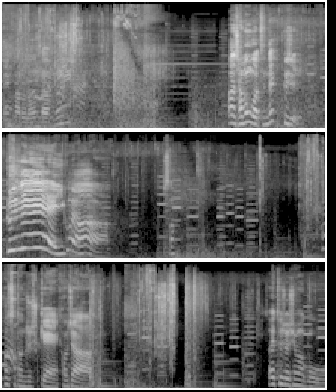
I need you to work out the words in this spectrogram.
뺑 바로 넣은 다음에 아 잡은 것 같은데? 그지? 그지? 이거야 없어? 퍼스 던져줄게 가보자 사이트 조심하고.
